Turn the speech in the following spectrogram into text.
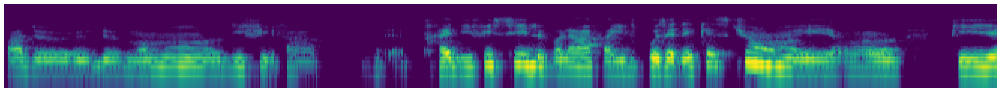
pas de, moments enfin, très difficiles. Voilà, enfin, il posait des questions et euh, puis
